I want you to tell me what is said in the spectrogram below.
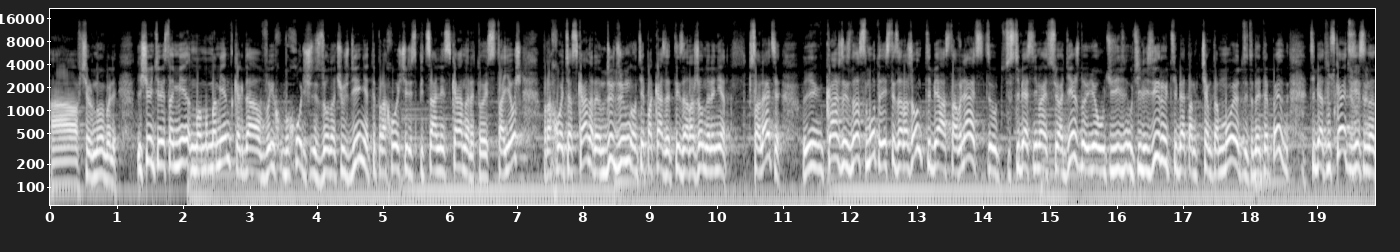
а, в Чернобыле. Еще интересный момент, когда вы выходишь из зоны отчуждения, ты проходишь через специальные сканеры, то есть встаешь, проходит тебя сканер, и он, джин-джин, он тебе показывает, ты заражен или нет. Представляете? И каждый из нас смотрит, если ты заражен, тебя оставляют, с тебя снимают всю одежду, ее утили- утилизируют, тебя там чем-то моют и т.д. и т.п. Тебя отпускают, естественно.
